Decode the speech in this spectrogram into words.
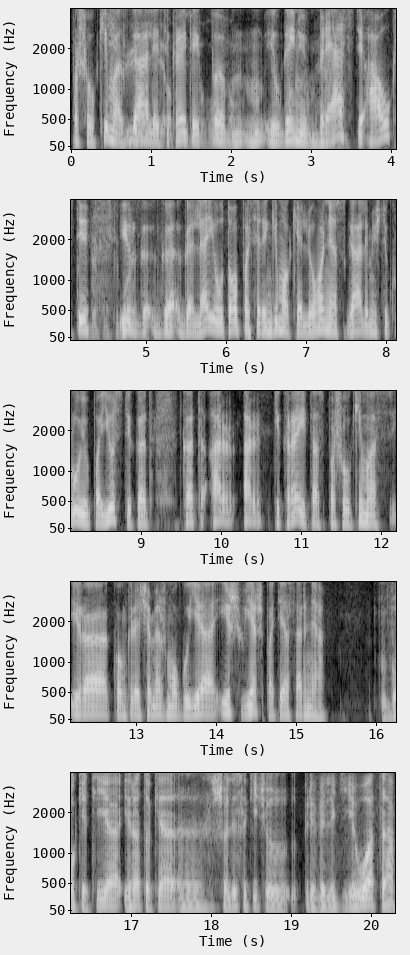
pašaukimas gali tikrai taip ilgainiui bręsti, aukti ir gale jau to pasirengimo kelionės galim iš tikrųjų pajusti, kad, kad ar, ar tikrai tas pašaukimas yra konkrečiame žmoguje iš viešpaties ar ne. Vokietija yra tokia e, šalis, sakyčiau, privilegijuota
